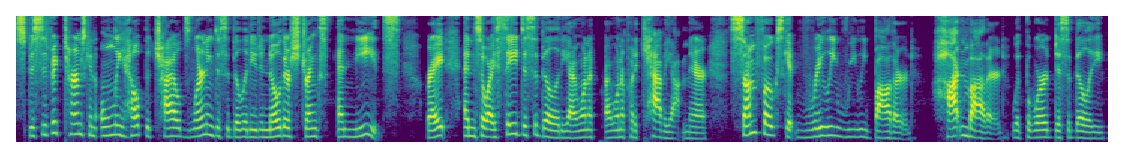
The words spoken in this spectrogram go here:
Specific terms can only help the child's learning disability to know their strengths and needs right? And so I say disability, I want to I want to put a caveat in there. Some folks get really really bothered, hot and bothered with the word disability,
